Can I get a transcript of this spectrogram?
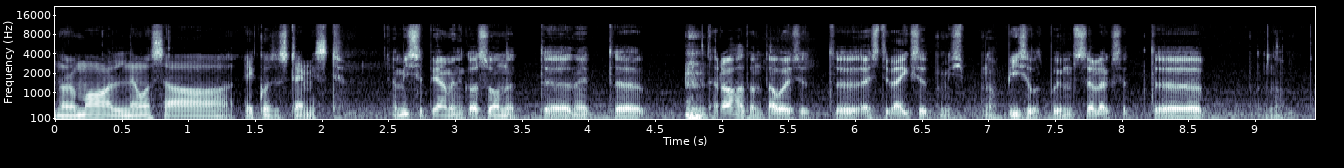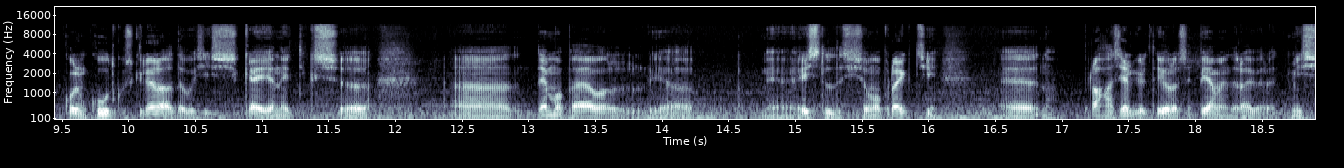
normaalne osa ökosüsteemist. ja mis see peamine kasu on, et äh, need äh, rahad on tavaliselt äh, hästi väiksed, mis noh, piisavad põhimõtteliselt selleks, et noh, kolm kuud kuskil elada või siis käia näiteks demopäeval ja, esitleda siis oma projekti, noh, raha selgelt ei ole see peamine driver, et mis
